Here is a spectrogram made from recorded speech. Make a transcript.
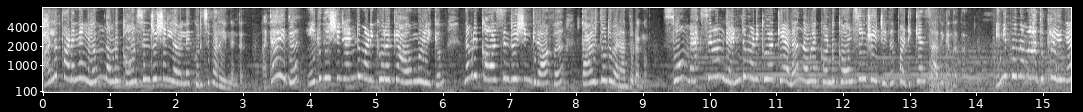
പല പഠനങ്ങളും നമ്മുടെ കോൺസെൻട്രേഷൻ ലെവലിനെ കുറിച്ച് പറയുന്നുണ്ട്. അതായത് ഏകദേശം രണ്ട് മണിക്കൂറൊക്കെ ആവുമ്പോഴേക്കും നമ്മുടെ കോൺസെൻട്രേഷൻ ഗ്രാഫ് താഴ്ത്തോട്ട് വരാൻ തുടങ്ങും. സോ മാക്സിമം രണ്ട് മണിക്കൂറൊക്കെയാണ് നമ്മളെ കൊണ്ട് കോൺസെൻട്രേറ്റ് ചെയ്ത് പഠിക്കാൻ സാധിക്കുന്നത്. ഇനിയിപ്പോ നമ്മൾ അത് കഴിഞ്ഞ്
